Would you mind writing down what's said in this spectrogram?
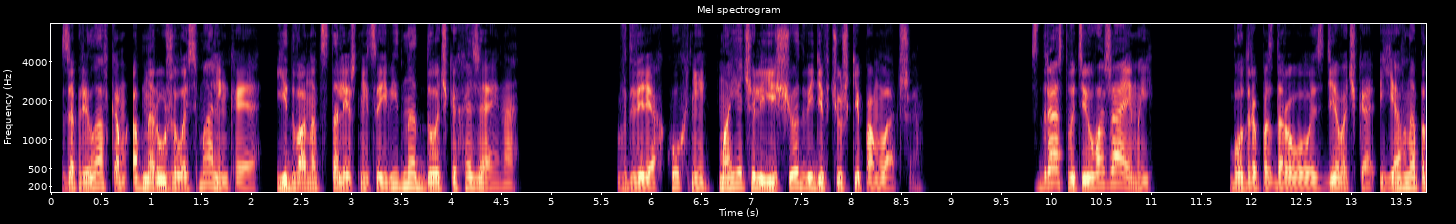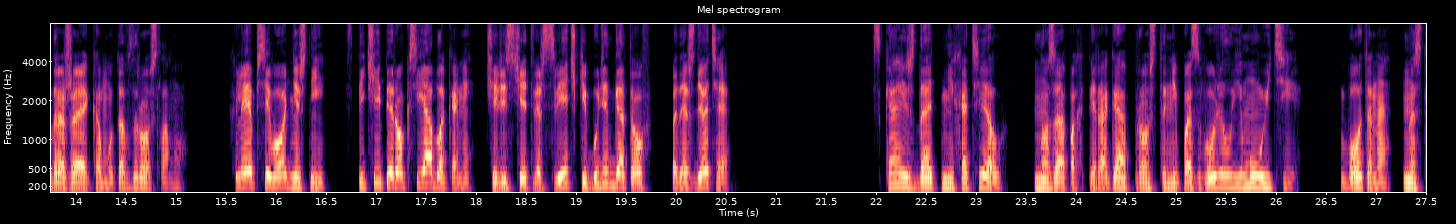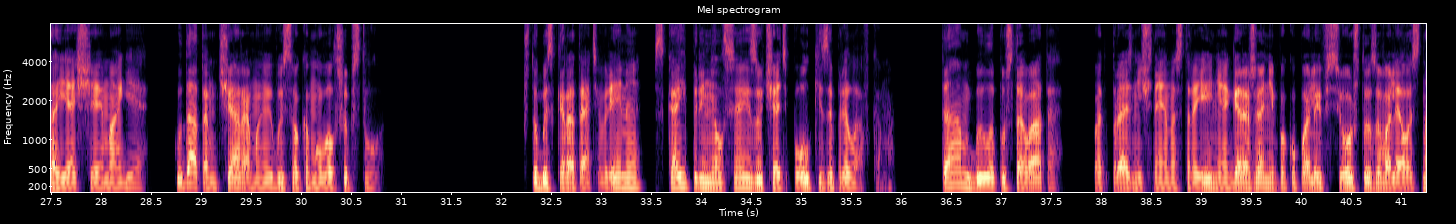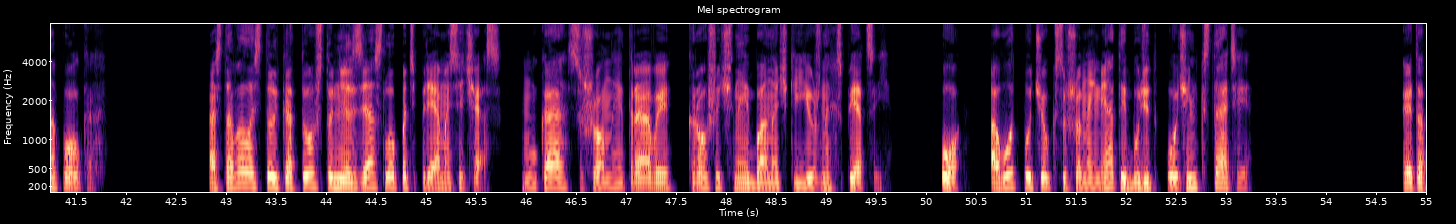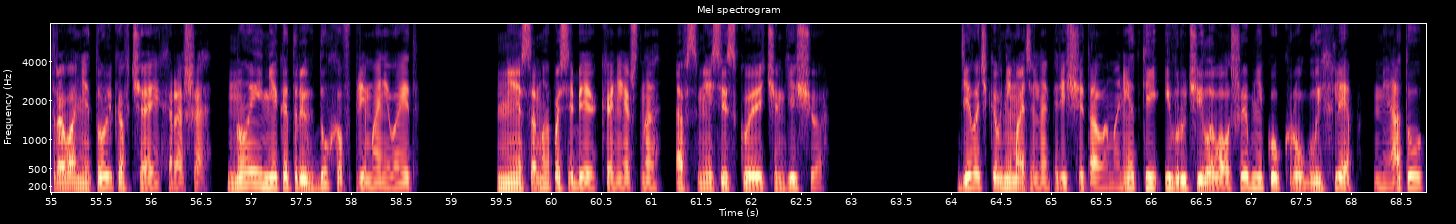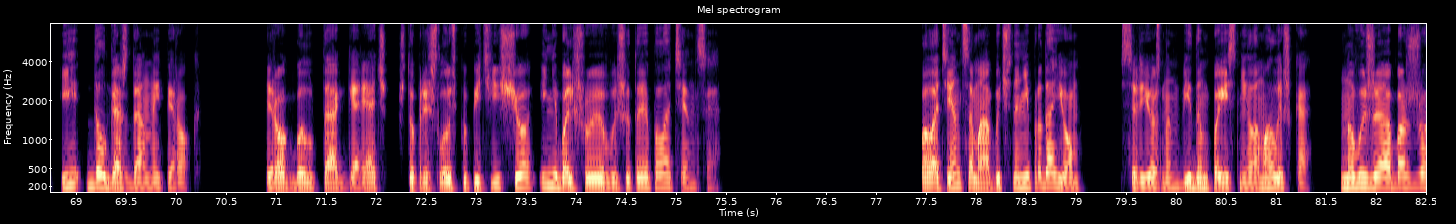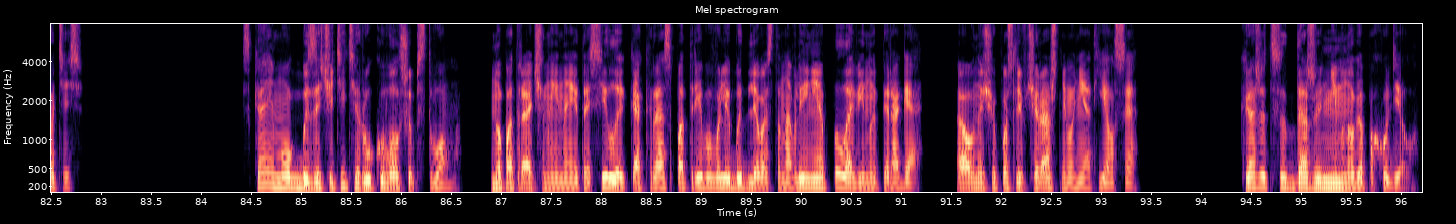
За прилавком обнаружилась маленькая, едва над столешницей видно, дочка хозяина. В дверях кухни маячили еще две девчушки помладше. «Здравствуйте, уважаемый!» Бодро поздоровалась девочка, явно подражая кому-то взрослому. «Хлеб сегодняшний. В печи пирог с яблоками. Через четверть свечки будет готов. Подождете?» Скай ждать не хотел, но запах пирога просто не позволил ему уйти. Вот она, настоящая магия. Куда там чарам и высокому волшебству? Чтобы скоротать время, Скай принялся изучать полки за прилавком. Там было пустовато. Под праздничное настроение горожане покупали все, что завалялось на полках. Оставалось только то, что нельзя слопать прямо сейчас. Мука, сушеные травы, крошечные баночки южных специй. О, а вот пучок сушеной мяты будет очень кстати. Эта трава не только в чае хороша, но и некоторых духов приманивает. Не сама по себе, конечно, а в смеси с кое-чем еще. Девочка внимательно пересчитала монетки и вручила волшебнику круглый хлеб, мяту и долгожданный пирог. Пирог был так горяч, что пришлось купить еще и небольшое вышитое полотенце. «Полотенце мы обычно не продаем», — серьезным видом пояснила малышка. «Но вы же обожжетесь». Скай мог бы защитить руку волшебством, но потраченные на это силы как раз потребовали бы для восстановления половину пирога, а он еще после вчерашнего не отъелся. Кажется, даже немного похудел.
